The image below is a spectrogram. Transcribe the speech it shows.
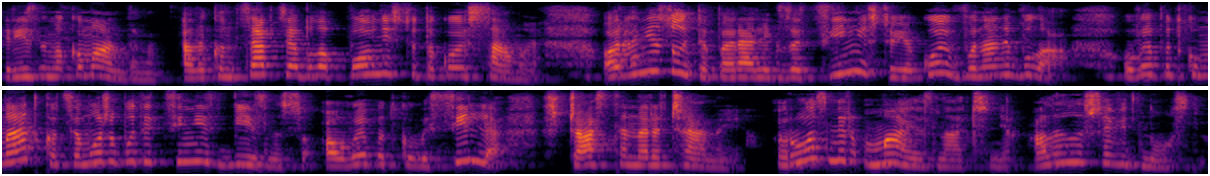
різними командами, але концепція була повністю такою самою. Організуйте перелік за цінністю, якою б вона не була. У випадку метко це може бути цінність бізнесу, а у випадку весілля щастя нареченої. Розмір має значення, але лише відносно.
